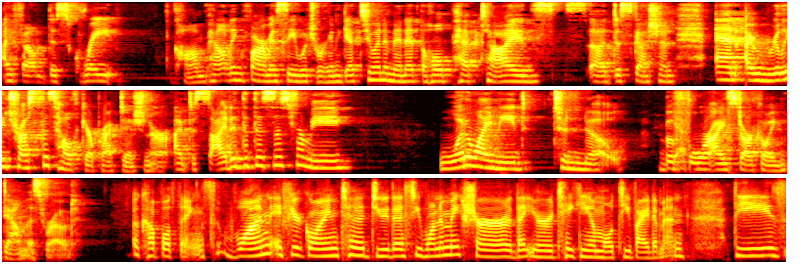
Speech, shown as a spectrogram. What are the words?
I found this great compounding pharmacy which we're going to get to in a minute the whole peptides uh, discussion and i really trust this healthcare practitioner. I've decided that this is for me. What do i need to know before i start going down this road a couple things. One, if you're going to do this, you want to make sure that you're taking a multivitamin. These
